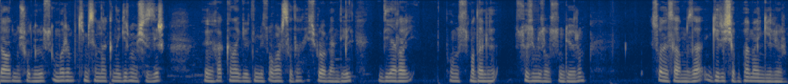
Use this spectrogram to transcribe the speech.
dağıtmış oluyoruz. Umarım kimsenin hakkına girmemişizdir. E, hakkına girdiğimiz o varsa da hiç problem değil. Diğer ay bonus madalya sözümüz olsun diyorum. Son hesabımıza giriş yapıp hemen geliyorum.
